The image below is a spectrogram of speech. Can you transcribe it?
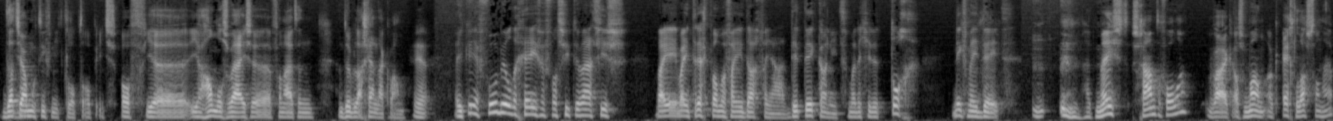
dat jouw motief niet klopte op iets. Of je, je handelswijze vanuit een, een dubbele agenda kwam. ja. En kun je voorbeelden geven van situaties waar je, waar je terecht kwam waarvan je dacht van ja, dit, dit kan niet. Maar dat je er toch niks mee deed. Het meest schaamtevolle, waar ik als man ook echt last van heb,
